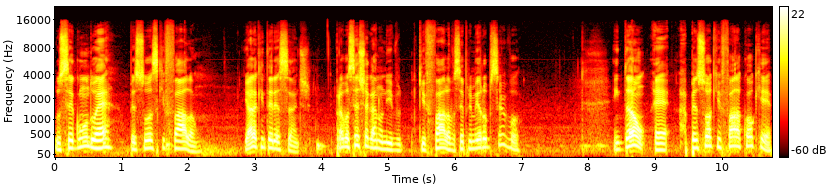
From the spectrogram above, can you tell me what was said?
o segundo é pessoas que falam. E olha que interessante. Para você chegar no nível que fala, você primeiro observou. Então, é a pessoa que fala qual que é?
